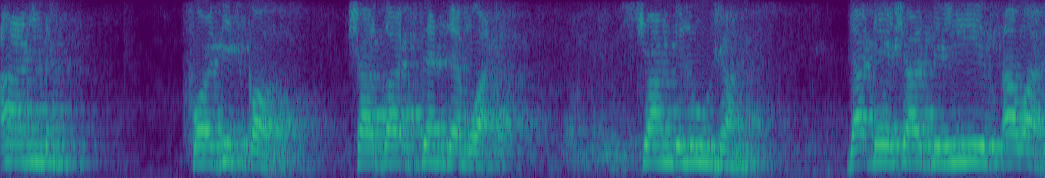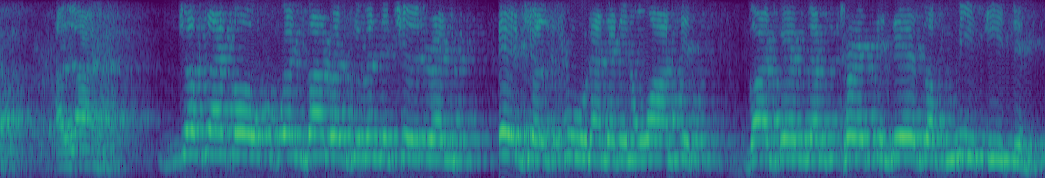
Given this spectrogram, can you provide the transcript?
And for this cause shall God send them what? Strong delusions, that they shall believe our lie. Just like how when God was giving the children angel food and they didn't want it, God gave them 30 days of meat eating.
